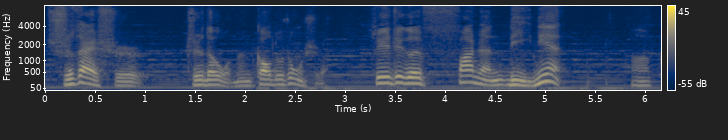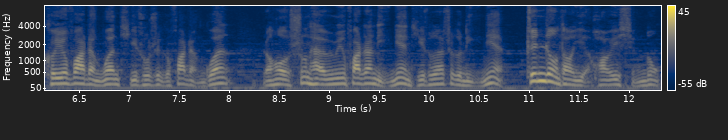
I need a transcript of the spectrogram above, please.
实在是值得我们高度重视的。所以这个发展理念啊，科学发展观提出是个发展观，然后生态文明发展理念提出它是个理念，真正到演化为行动，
